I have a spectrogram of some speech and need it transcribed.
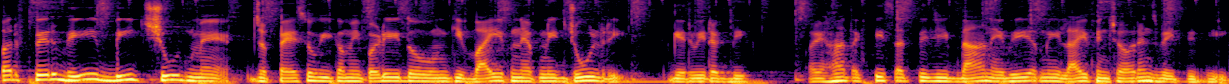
पर फिर भी बीच शूट में जब पैसों की कमी पड़ी तो उनकी वाइफ ने अपनी ज्वेलरी गिरवी रख दी और यहाँ तक कि सत्यजीत दा ने भी अपनी लाइफ इंश्योरेंस बेची थी।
